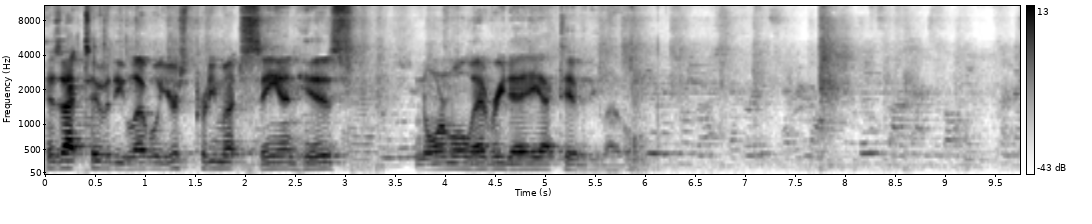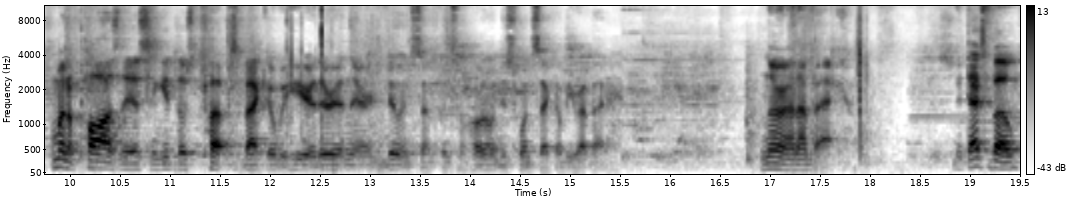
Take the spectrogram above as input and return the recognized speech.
his activity level. You're pretty much seeing his normal everyday activity level. I'm to pause this and get those pups back over here. They're in there doing something. So hold on just one sec. I'll be right back. All right, I'm back. But that's Bo.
